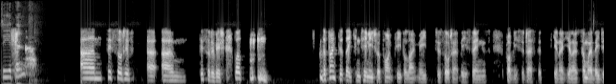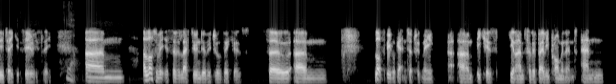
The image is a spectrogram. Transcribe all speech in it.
do you think? Um, this sort of uh, um, this sort of issue. Well, the fact that they continue to appoint people like me to sort out these things probably suggests that you know you know somewhere they do take it seriously. Yeah. Um, a lot of it is sort of left to individual vicars. So um, lots of people get in touch with me um, because you know I'm sort of fairly prominent, and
